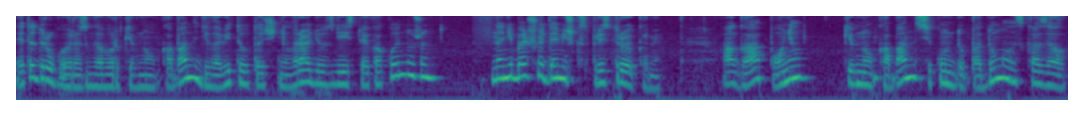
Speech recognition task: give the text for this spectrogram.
Это другой разговор, кивнул кабан и деловито уточнил. Радиус действия какой нужен? На небольшой домишко с пристройками. Ага, понял, кивнул кабан, секунду подумал и сказал.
